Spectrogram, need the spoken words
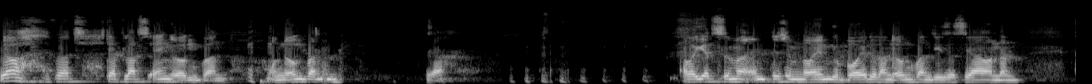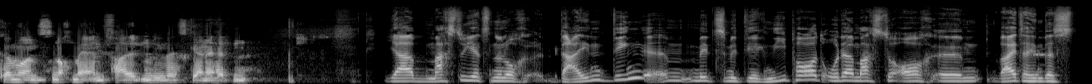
ja, wird der Platz eng irgendwann. Und irgendwann, ja. Aber jetzt sind wir endlich im neuen Gebäude dann irgendwann dieses Jahr und dann können wir uns noch mehr entfalten, wie wir es gerne hätten. Ja, machst du jetzt nur noch dein Ding ähm, mit, mit Dirk Nieport oder machst du auch ähm, weiterhin das,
